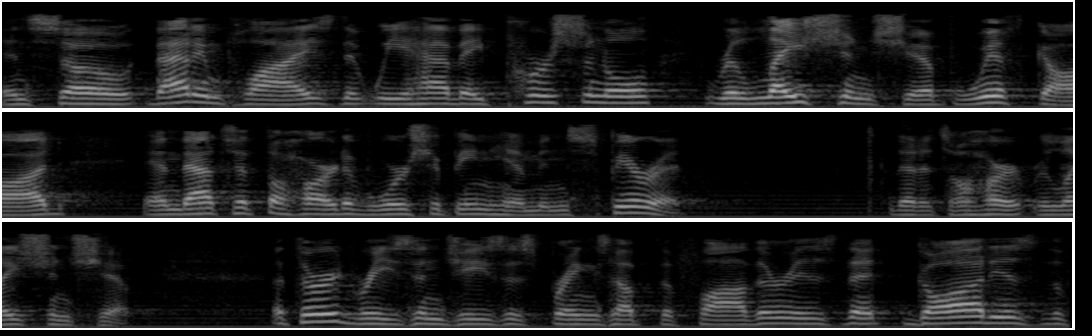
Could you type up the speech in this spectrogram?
And so that implies that we have a personal relationship with God, and that's at the heart of worshiping Him in spirit. That it's a heart relationship. A third reason Jesus brings up the Father is that God is the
